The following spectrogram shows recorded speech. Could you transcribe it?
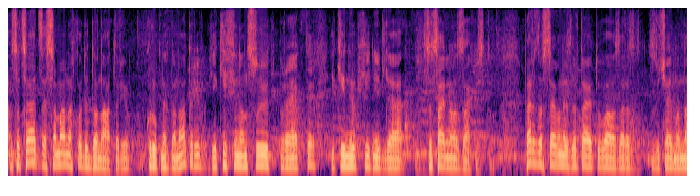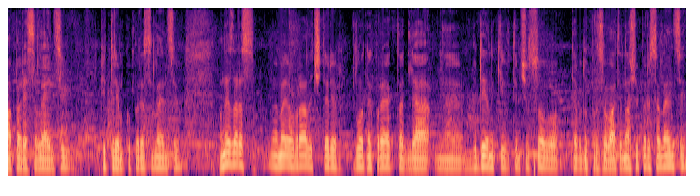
Асоціація сама знаходить донаторів, крупних донаторів, які фінансують проекти, які необхідні для соціального захисту. Перш за все, вони звертають увагу зараз, звичайно, на переселенців, підтримку переселенців. Вони зараз ми обрали чотири пілотних проекти для е, будинків тимчасово, де будуть проживати наші переселенці.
